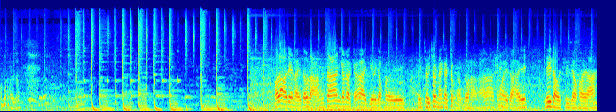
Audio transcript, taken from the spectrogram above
好靚咁。係咯。好啦，我哋嚟到南山，咁啊，梗係要入去佢最出名嘅竹林度行下啦。咁我哋就喺呢度轉入去啊。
